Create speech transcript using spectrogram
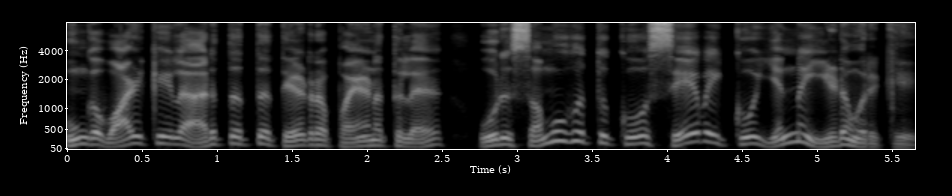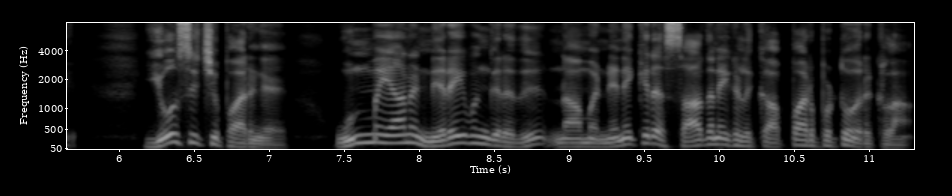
உங்க வாழ்க்கையில அர்த்தத்தை தேடுற பயணத்துல ஒரு சமூகத்துக்கோ சேவைக்கோ என்ன இடம் இருக்கு? யோசிச்சு பாருங்க. உண்மையான நிறைவுங்கிறது நாம நினைக்கிற சாதனைகளுக்கு அப்பாற்பட்டும் இருக்கலாம்.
